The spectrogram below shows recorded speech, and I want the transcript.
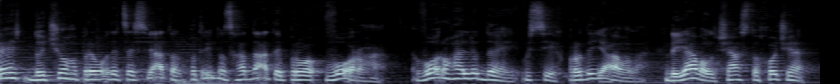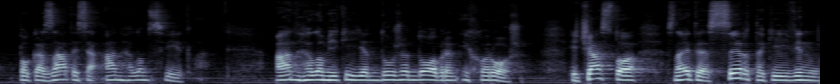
те, до чого приводить це свято, потрібно згадати про ворога, ворога людей, усіх, про диявола. Диявол часто хоче показатися ангелом світла, ангелом, який є дуже добрим і хорошим. І часто, знаєте, сир такий він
